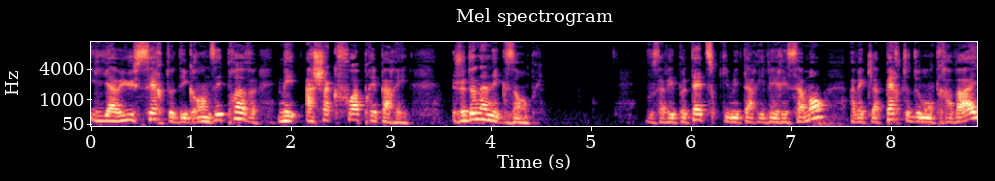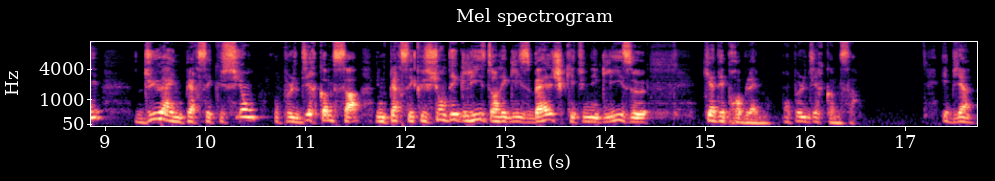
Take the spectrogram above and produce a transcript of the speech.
Il y a eu certes des grandes épreuves, mais à chaque fois préparées. Je donne un exemple. Vous savez peut-être ce qui m'est arrivé récemment avec la perte de mon travail due à une persécution, on peut le dire comme ça, une persécution d'église dans l'église belge qui est une église euh, qui a des problèmes, on peut le dire comme ça. Eh bien,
